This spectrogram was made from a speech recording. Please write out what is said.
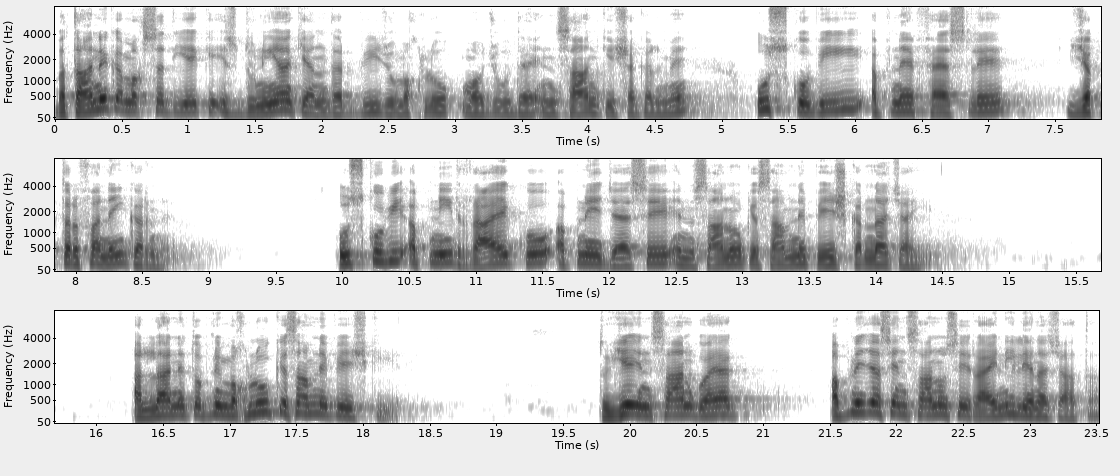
بتانے کا مقصد یہ کہ اس دنیا کے اندر بھی جو مخلوق موجود ہے، انسان کی شکل میں، اس کو بھی اپنے فیصلے یک طرفہ نہیں کرنے۔ اس کو بھی اپنی رائے کو اپنے جیسے انسانوں کے سامنے پیش کرنا چاہیے۔ اللہ نے تو اپنی مخلوق کے سامنے پیش کیے تو یہ انسان گویا اپنے جیسے انسانوں سے رائے نہیں لینا چاہتا،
